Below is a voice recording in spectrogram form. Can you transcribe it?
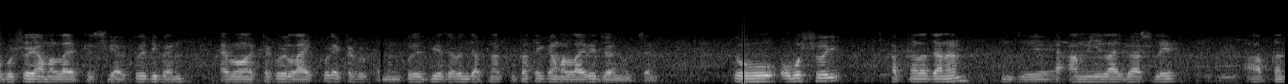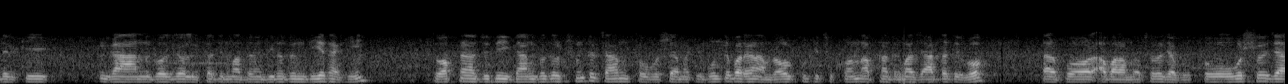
অবশ্যই আমার লাইভটা শেয়ার করে দিবেন এবং একটা করে লাইক করে, একটা করে কমেন্ট করে দিয়ে যাবেন যে আপনার কোথা থেকে আমার লাইভে জয়েন হচ্ছেন। তো অবশ্যই আপনারা জানান যে আমি লাইভে আসলে আপনাদেরকে গান, গজল ইত্যাদির মাধ্যমে বিনোদন দিয়ে থাকি। তো আপনারা যদি গান, গজল শুনতে চান, তো অবশ্যই আমাকে বলতে পারেন। আমরা অল্প কিছুক্ষণ আপনাদের মাঝে আড্ডা দেব। তারপর আবার আমরা চলে যাব। তো অবশ্যই যা,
